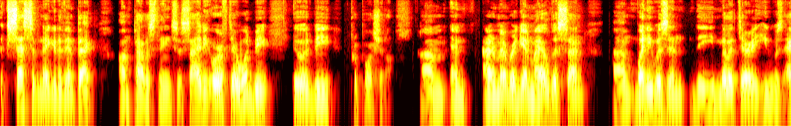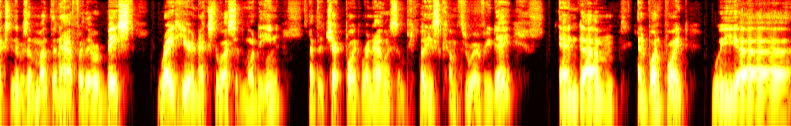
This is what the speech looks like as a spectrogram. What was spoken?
excessive negative impact on Palestinian society, or if there would be, it would be proportional. Um, and I remember again, my eldest son um, when he was in the military, he was actually, there was a month and a half where they were based right here next to us at Modi'in at the checkpoint where now his employees come through every day. And um, at one point, we, uh,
